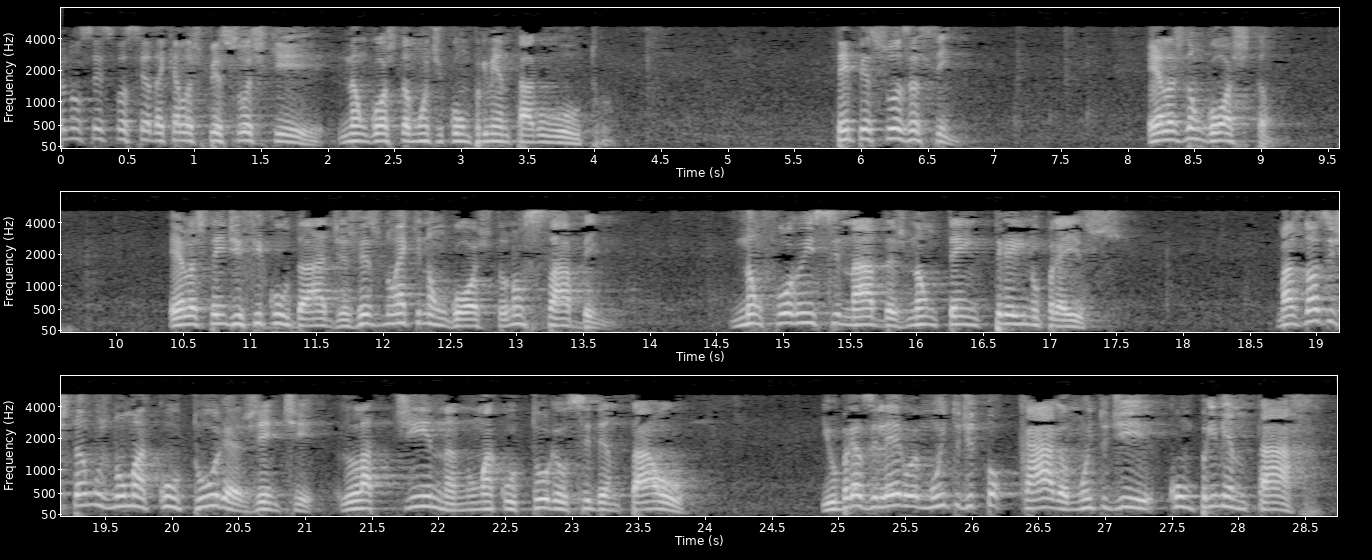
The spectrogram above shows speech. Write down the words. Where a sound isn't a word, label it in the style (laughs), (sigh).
Eu não sei se você é daquelas pessoas que não gosta muito de cumprimentar o outro. Tem pessoas assim. Elas não gostam. Elas têm dificuldade. Às vezes não é que não gostam, não sabem. Não foram ensinadas, não têm treino para isso. Mas nós estamos numa cultura, gente, latina, numa cultura ocidental. E o brasileiro é muito de tocar, é muito de cumprimentar.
